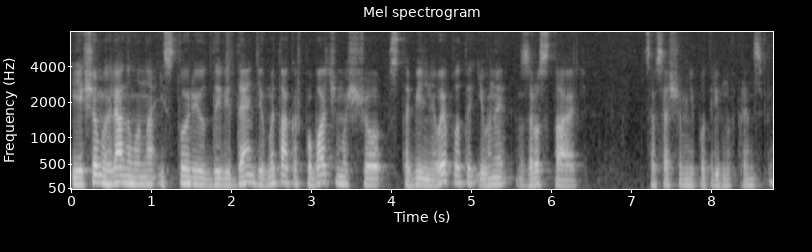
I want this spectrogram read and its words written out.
І якщо ми глянемо на історію дивідендів, ми також побачимо, що стабільні виплати і вони зростають. Це все, що мені потрібно, в принципі.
